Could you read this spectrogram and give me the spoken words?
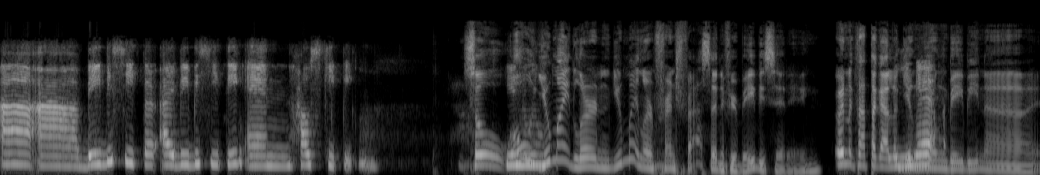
Ah, ah, babysitter, ay babysitting and housekeeping. So, You oh, know- you might learn you might learn French fast then if you're babysitting. O nagtatagalog yung, Yeah. yung baby na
